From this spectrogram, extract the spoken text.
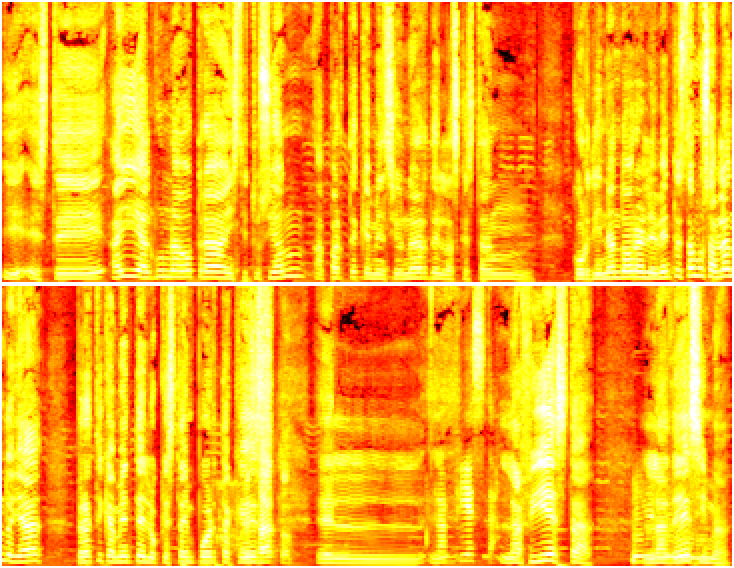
Y este, ¿hay alguna otra institución aparte que mencionar de las que están coordinando ahora el evento? Estamos hablando ya prácticamente de lo que está en puerta, que Exacto. es el La eh, fiesta. la fiesta, la décima.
